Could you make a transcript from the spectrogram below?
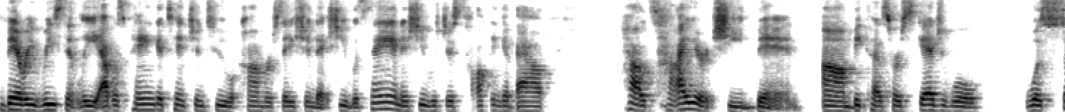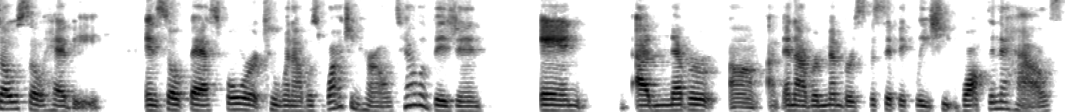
very recently, I was paying attention to a conversation that she was saying, and she was just talking about how tired she'd been um, because her schedule was so, so heavy. And so, fast forward to when I was watching her on television, and I never, um, and I remember specifically, she walked in the house,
